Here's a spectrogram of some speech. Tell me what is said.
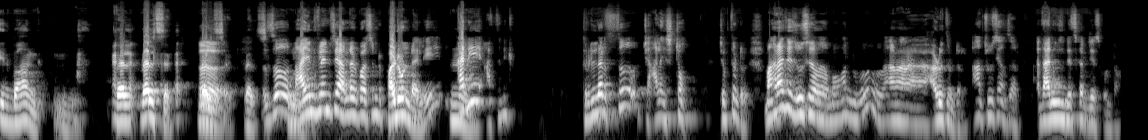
ఇది బాగుంది. వెల్ వెల్ సెట్ సో నా ఇన్ఫ్లుయెన్స్ హండ్రెడ్ పర్సెంట్ పడి ఉండాలి. కానీ అతనికి థ్రిల్లర్స్ చాలా ఇష్టం. చెప్తుంటారు. మహారాజా చూసావా మోహన్ నువ్వు? అడుగుతుంటారు. ఆ చూసాను సార్. దాని గురించి డిస్కస్ చేసుకుంటాం.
